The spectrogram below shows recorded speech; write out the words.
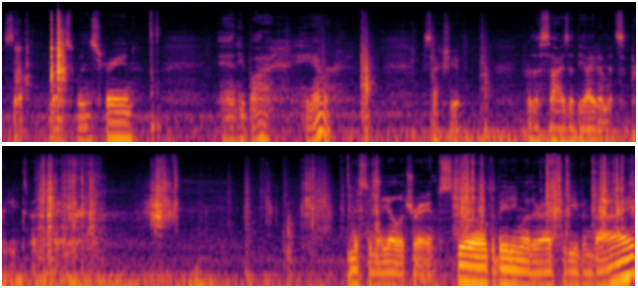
So, nice windscreen. And he bought a hammer. It's actually, for the size of the item, it's a pretty expensive hammer missing my yellow tray. Still debating whether I should even buy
